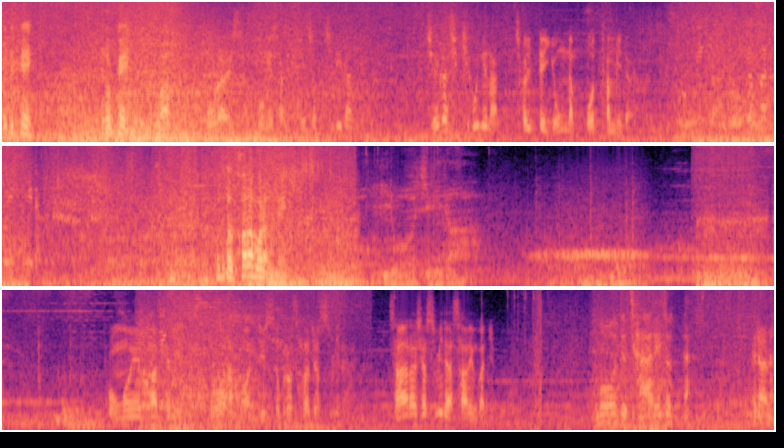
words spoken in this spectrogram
투디패. 대독패. 좋아. 모랄 상공에서 해적질이라니요. 제가 지키고 있는 한 절대 용납 못합니다. 동맹이 공격받고 있습니다. 혼자서 털어버렸네. 이루어지리라. 공허의 파편이 또 하나 먼지 속으로 사라졌습니다. 잘하셨습니다, 사령관님. 모두 잘해줬다. 그러나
